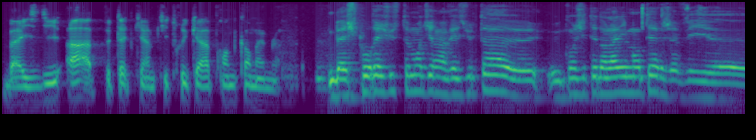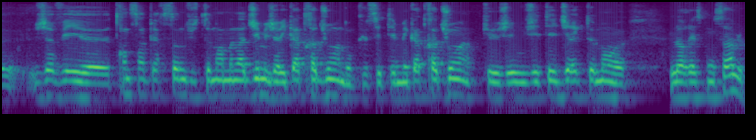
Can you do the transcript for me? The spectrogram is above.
bah, il se dit, ah, peut-être qu'il y a un petit truc à apprendre quand même là. Ben, je pourrais justement dire un résultat. Euh, quand j'étais dans l'alimentaire, j'avais j'avais 35 personnes justement à manager, mais j'avais 4 adjoints. Donc c'était mes 4 adjoints que j'ai, où j'étais directement leurs responsables.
